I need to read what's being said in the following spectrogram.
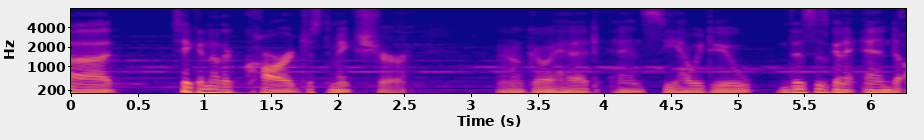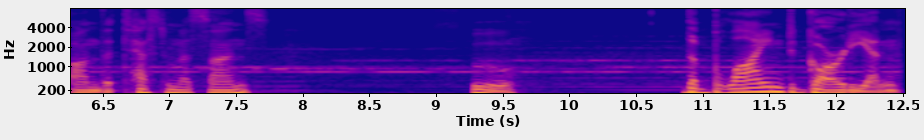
uh take another card just to make sure. I'll go ahead and see how we do. This is gonna end on the Testament of Suns. Ooh. The Blind Guardian.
